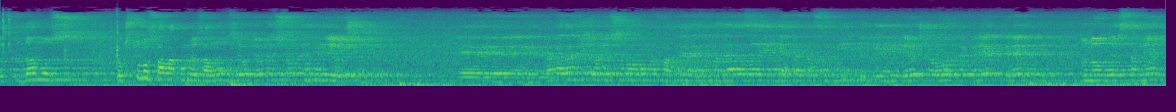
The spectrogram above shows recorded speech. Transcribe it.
estudamos, eu costumo falar com meus alunos, eu, eu leciono hermenêutica. É, na verdade, eu leciono algumas matérias, uma delas é a interpretação bíblica, que é hermenêutica, a outra é grego, grego do Novo Testamento,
